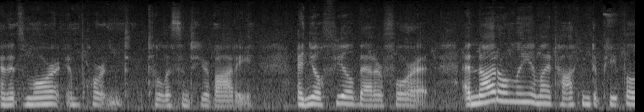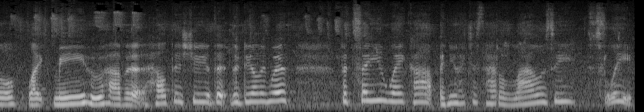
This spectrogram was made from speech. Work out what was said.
And it's more important to listen to your body, and you'll feel better for it. And not only am I talking to people like me who have a health issue that they're dealing with, but say you wake up and you just had a lousy sleep.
